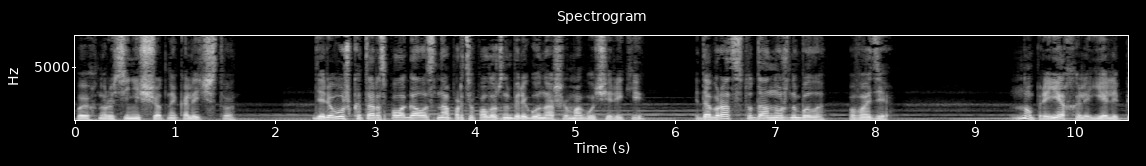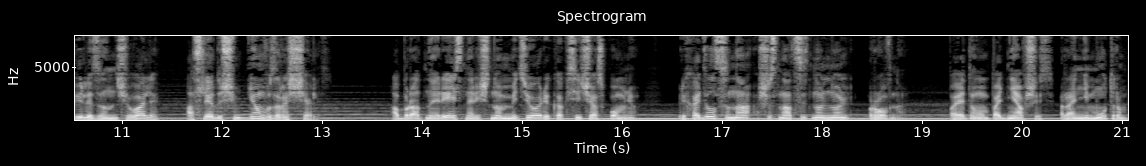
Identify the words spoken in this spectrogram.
коих на Руси несчетное количество. Деревушка-то располагалась на противоположном берегу нашей могучей реки, и добраться туда нужно было по воде. Ну, приехали, ели, пили, заночевали, а следующим днем возвращались. Обратный рейс на речном «Метеоре», как сейчас помню, приходился на 16.00 ровно, поэтому, поднявшись ранним утром,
